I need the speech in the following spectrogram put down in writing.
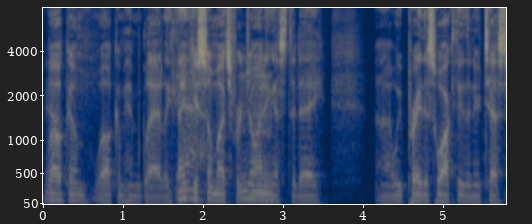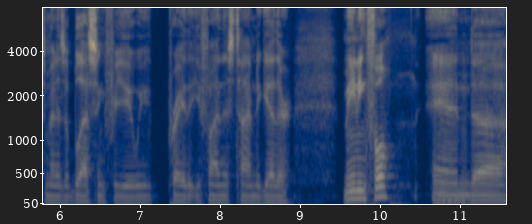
Welcome, welcome him gladly. Thank Yeah. you so much for joining Mhm. us today. Uh, we pray this walk through the New Testament is a blessing for you. We pray that you find this time together meaningful, and Mm-hmm. uh,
